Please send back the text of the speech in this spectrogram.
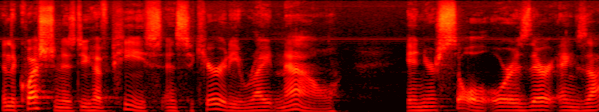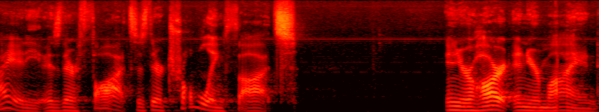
And the question is do you have peace and security right now in your soul? Or is there anxiety? Is there thoughts? Is there troubling thoughts in your heart and your mind?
